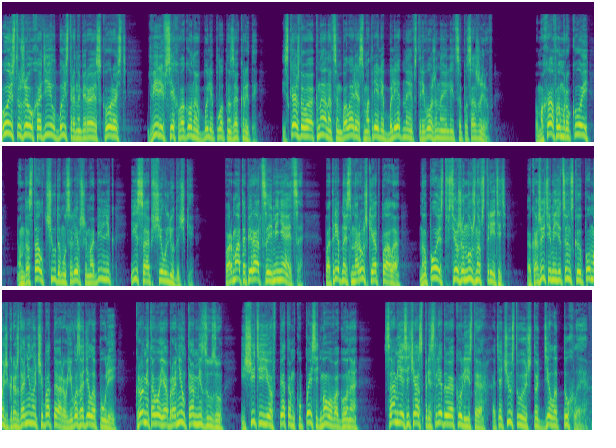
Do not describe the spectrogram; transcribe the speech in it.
Поезд уже уходил, быстро набирая скорость. Двери всех вагонов были плотно закрыты. Из каждого окна на цимбаларе смотрели бледные, встревоженные лица пассажиров. Помахав им рукой, он достал чудом уцелевший мобильник и сообщил Людочке. «Формат операции меняется. Потребность в наружке отпала. Но поезд все же нужно встретить. Окажите медицинскую помощь гражданину Чеботару, его задело пулей. Кроме того, я обронил там Мизузу. Ищите ее в пятом купе седьмого вагона. Сам я сейчас преследую окулиста, хотя чувствую, что дело тухлое».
